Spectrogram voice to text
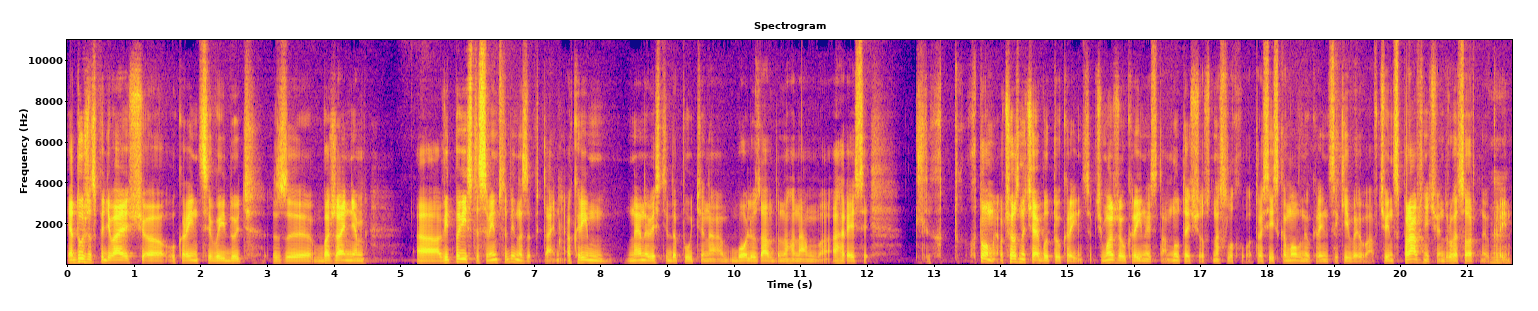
Я дуже сподіваюся, що українці вийдуть з бажанням відповісти самим собі на запитання, окрім ненависті до Путіна, болю завданого нам агресії. Хт- Хто ми? От що означає бути українцем? Чи може українець там, ну те, що на слуху, от російськомовний українець, який воював? Чи він справжній, чи він другосортний українець?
